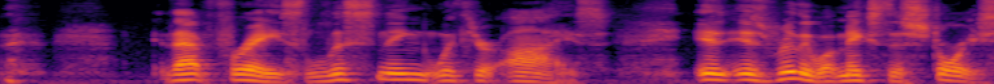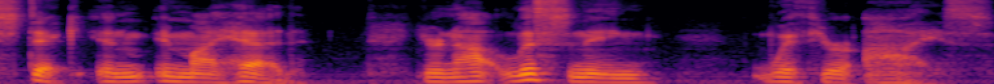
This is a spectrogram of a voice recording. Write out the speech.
that phrase, listening with your eyes, is, really what makes this story stick in, in my head. You're not listening with your eyes.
